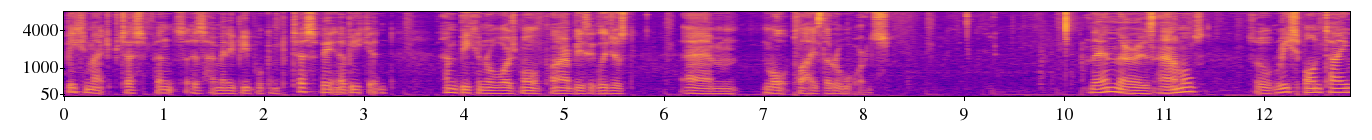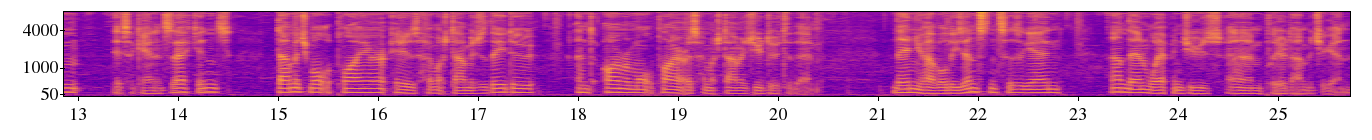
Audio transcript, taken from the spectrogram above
Beacon Max participants is how many people can participate in a beacon. And Beacon Rewards Multiplier basically just um, multiplies the rewards. Then there is animals. So respawn time is again in seconds. Damage multiplier is how much damage they do. And armor multiplier is how much damage you do to them. Then you have all these instances again. And then weapons use um, player damage again.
